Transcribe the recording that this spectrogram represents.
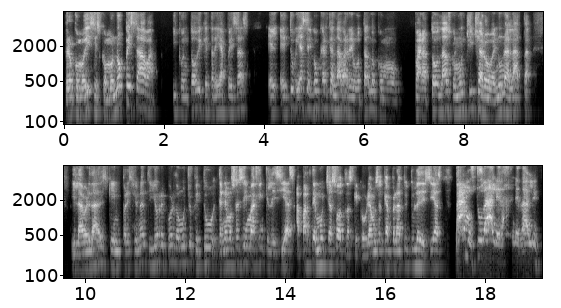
Pero como dices, como no pesaba y con todo y que traía pesas, el, tú veías el go-kart que andaba rebotando como para todos lados, como un chícharo en una lata. Y la verdad es que impresionante. Yo recuerdo mucho que tú tenemos esa imagen que le decías, aparte de muchas otras que cubríamos el campeonato, y tú le decías, vamos, tú dale, dale, dale.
